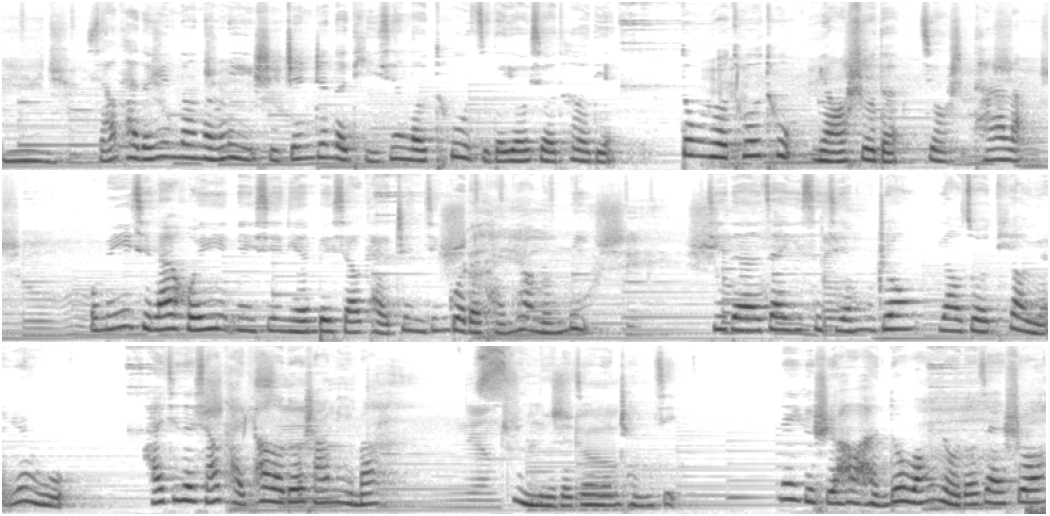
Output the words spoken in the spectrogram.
嗯，小凯的运动能力是真真的体现了兔子的优秀特点，动若脱兔，描述的就是他了。我们一起来回忆那些年被小凯震惊过的弹跳能力。记得在一次节目中要做跳远任务。还记得小凯跳了多少米吗？四米的惊人成绩。那个时候，很多网友都在说，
